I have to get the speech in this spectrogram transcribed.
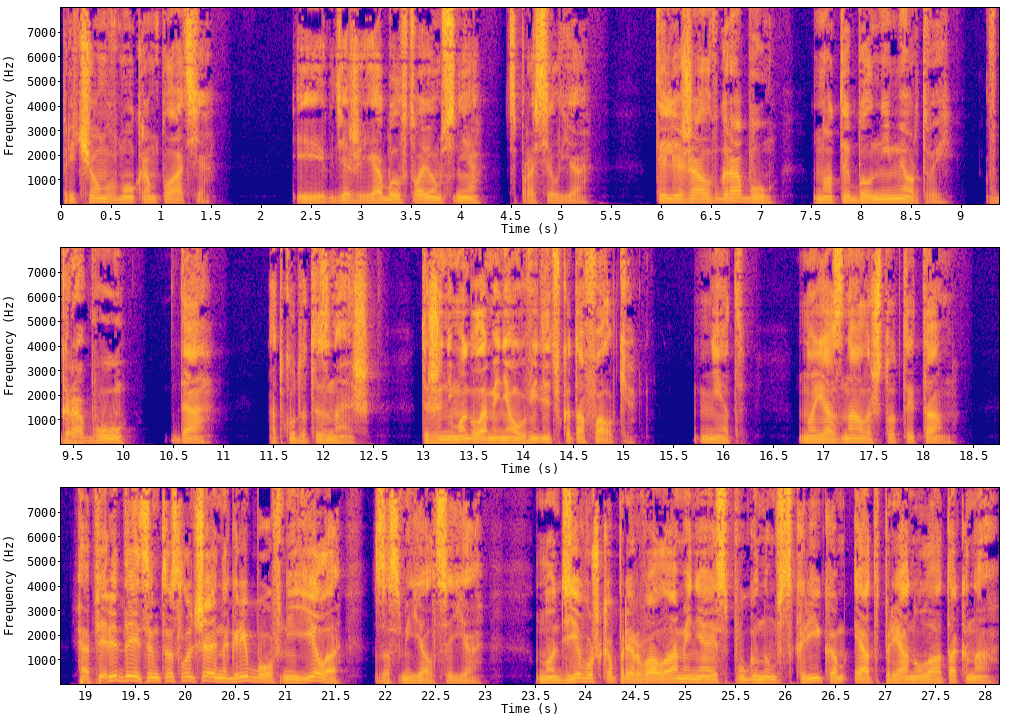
причем в мокром платье. «И где же я был в твоем сне?» — спросил я. Ты лежал в гробу, но ты был не мертвый. В гробу? Да. Откуда ты знаешь? Ты же не могла меня увидеть в катафалке. Нет, но я знала, что ты там. А перед этим ты случайно грибов не ела? Засмеялся я. Но девушка прервала меня испуганным вскриком и отпрянула от окна.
